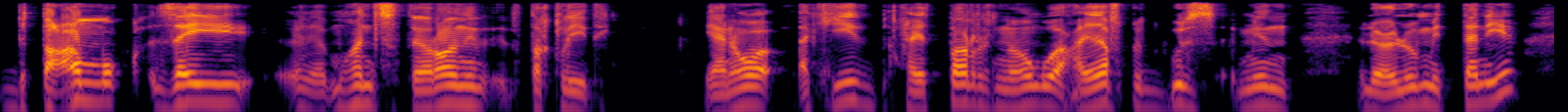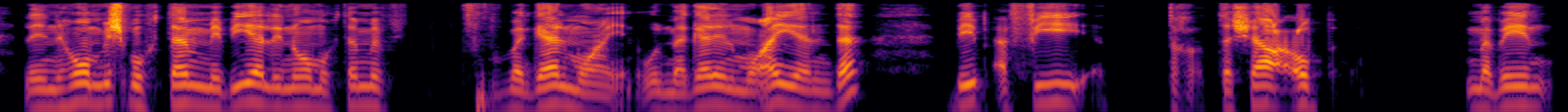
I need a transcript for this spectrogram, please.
بالتعمق زي مهندس الطيران التقليدي. يعني هو أكيد هيضطر إن هو هيفقد جزء من العلوم الثانية لأن هو مش مهتم بيها لأن هو مهتم في مجال معين والمجال المعين ده بيبقى فيه تشعب ما بين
